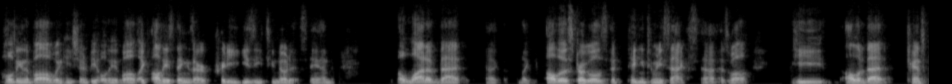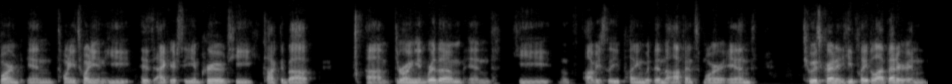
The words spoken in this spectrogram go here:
holding the ball when he shouldn't be holding the ball. Like all these things are pretty easy to notice. And a lot of that uh, like all those struggles, taking too many sacks uh, as well. He all of that transformed in 2020, and he his accuracy improved. He talked about um, throwing in rhythm, and he obviously playing within the offense more. And to his credit, he played a lot better. And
